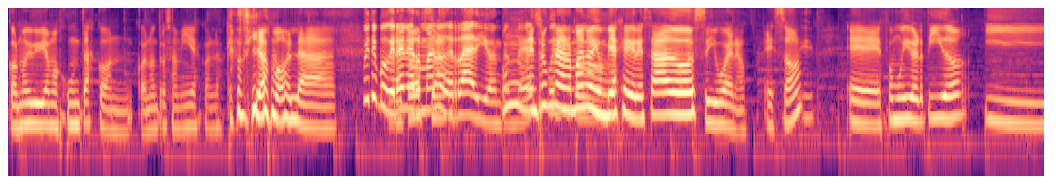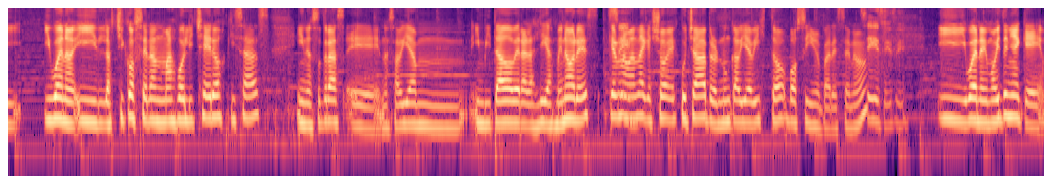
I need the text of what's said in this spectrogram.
con Moy vivíamos juntas con, con otros amigos con los que hacíamos la... Fue tipo la gran cosa. hermano de radio, Un, ¿entendés? entre un Fue gran tipo- hermano y un viaje de egresados y bueno, eso. Sí. Eh, fue muy divertido y, y bueno, y los chicos eran más bolicheros quizás y nosotras eh, nos habían invitado a ver a las ligas menores, que era una banda que yo escuchaba pero nunca había visto. Vos sí, me parece, ¿no? Sí, sí, sí. Y bueno, y Moy tenía que,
